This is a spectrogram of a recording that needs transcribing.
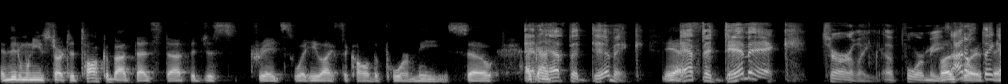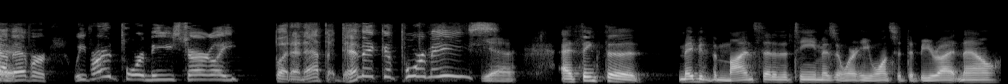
And then when you start to talk about that stuff, it just creates what he likes to call the poor me. So an kinda, epidemic, yes. epidemic, Charlie, of poor me's. I don't think there. I've ever, we've heard poor me's, Charlie, but an epidemic of poor me's. Yeah. I think the, maybe the mindset of the team isn't where he wants it to be right now.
